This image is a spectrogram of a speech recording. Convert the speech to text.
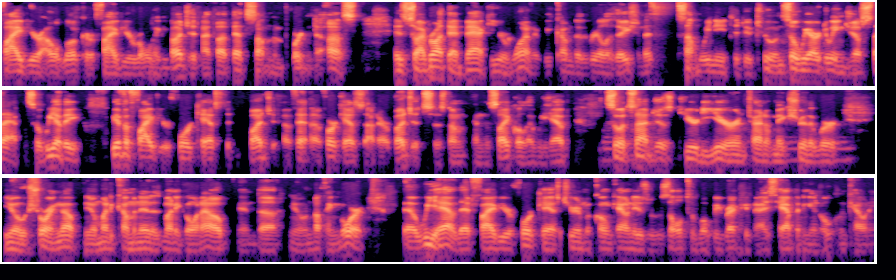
five-year outlook or five-year rolling budget. And I thought that's something important to us. And so I brought that back year one, and we come to the realization that's something we need to do too. And so we are doing just that. So we have a we have a five-year forecasted budget, a forecast on our budget system and the cycle that we have. So it's not just year to year and trying to make sure that we're, you know, shoring up. You know, money coming in is money going out, and uh, you know, nothing more uh, we have that five year forecast here in Macomb County as a result of what we recognize happening in Oakland County.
